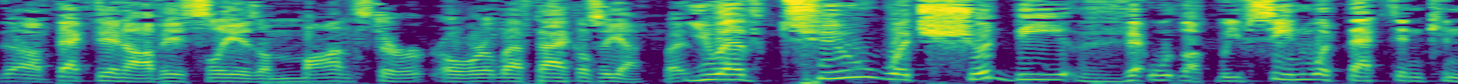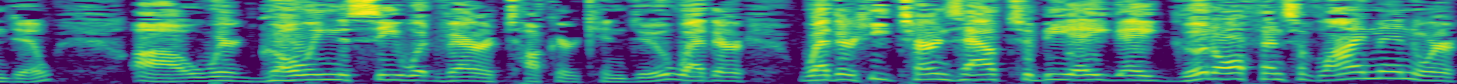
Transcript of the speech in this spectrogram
uh, Becton obviously is a monster over at left tackle. So yeah, but You have two what should be. Ve- look, we've seen what Becton can do. Uh, we're going to see what Vera Tucker can do. Whether whether he turns out to be a, a good offensive lineman or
